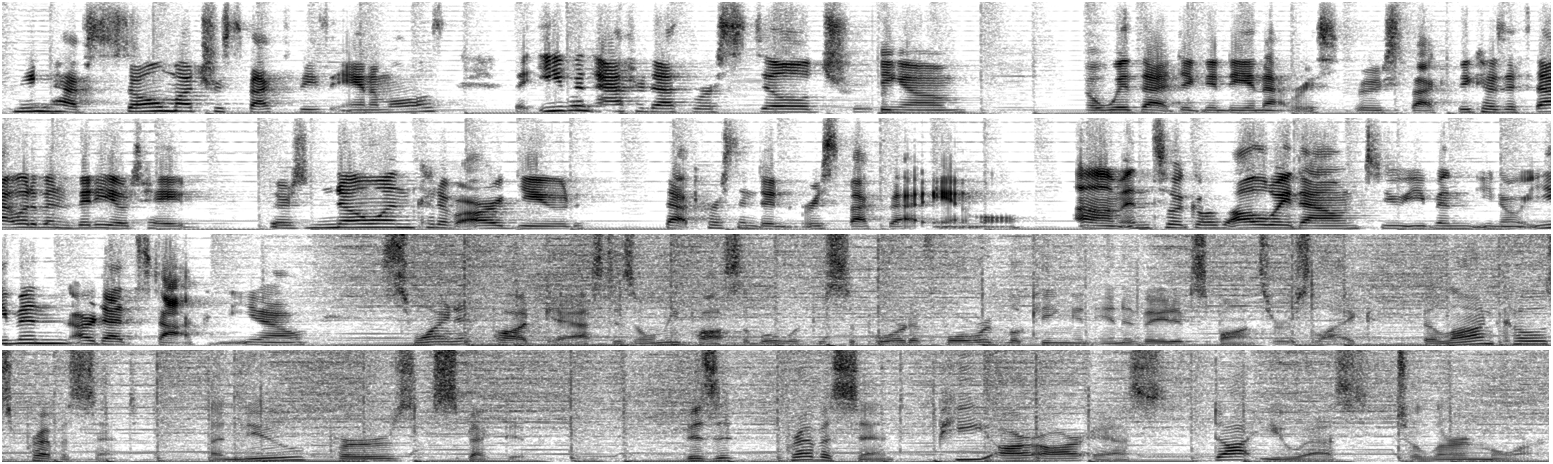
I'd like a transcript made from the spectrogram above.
we have so much respect for these animals that even after death, we're still treating them you know, with that dignity and that res- respect. Because if that would have been videotaped, there's no one could have argued that person didn't respect that animal. Um, and so it goes all the way down to even you know even our dead stock. You know, Swine.it podcast is only possible with the support of forward-looking and innovative sponsors like Elanco's Prevacent, a new PERS Spective. Visit Prevacent, P-R-R-S.us to learn more.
